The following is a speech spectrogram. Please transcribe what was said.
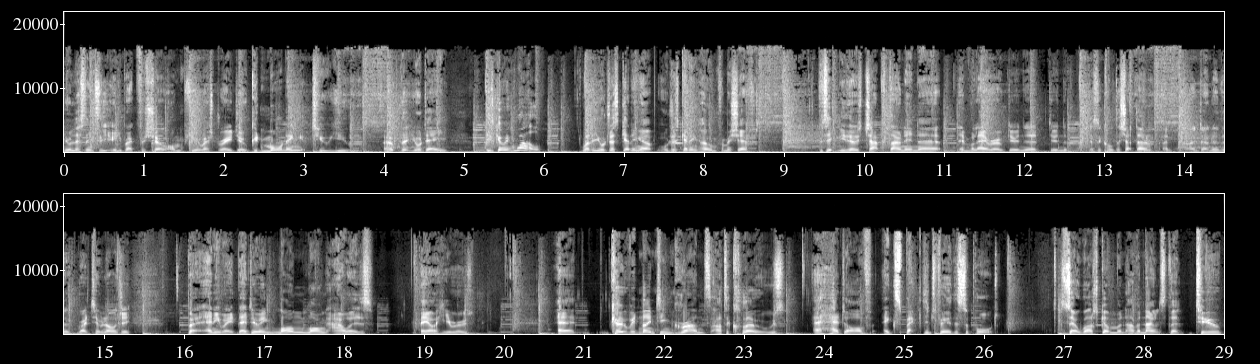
You're listening to the Early Breakfast Show on Pure West Radio. Good morning to you. I hope that your day is going well. Whether you're just getting up or just getting home from a shift, particularly those chaps down in uh, in Valero doing the doing the is it called the shutdown? I, I don't know the right terminology, but anyway, they're doing long, long hours. They are heroes. Uh, COVID 19 grants are to close ahead of expected further support. So, Welsh Government have announced that two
